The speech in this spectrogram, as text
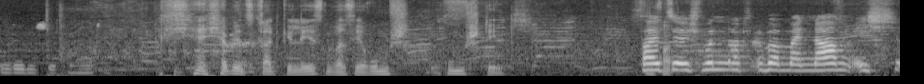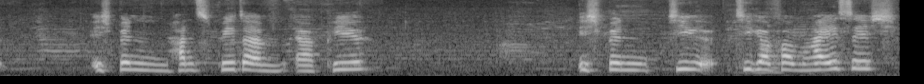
in dem ich habe. Ich habe jetzt gerade gelesen, was hier rumsch rumsteht. Falls ihr euch wundert über meinen Namen, ich, ich bin Hans-Peter im RP. Ich bin Ti- Tiger vom Heißig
